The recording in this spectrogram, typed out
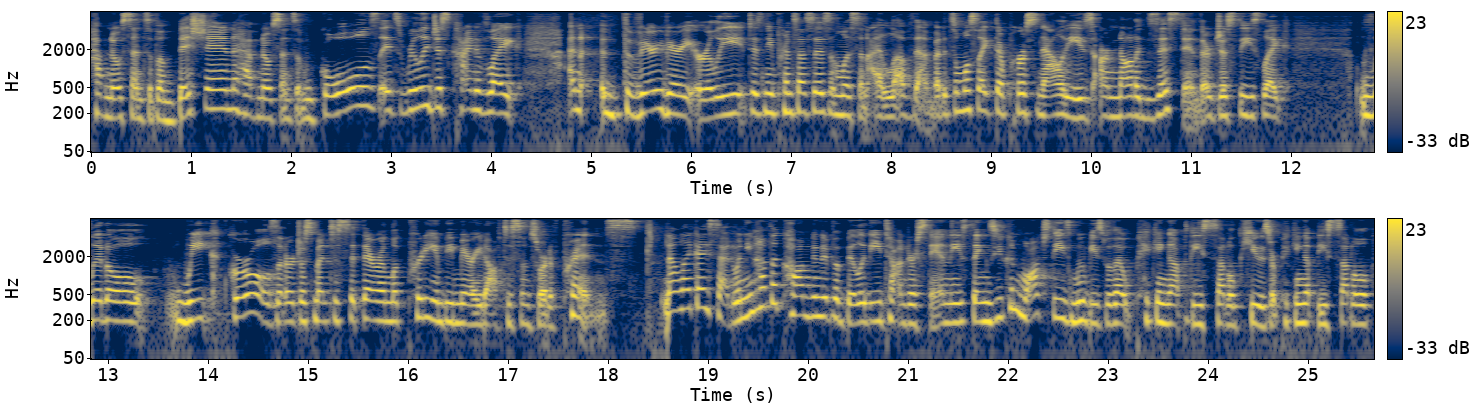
have no sense of ambition, have no sense of goals. It's really just kind of like, and the very, very early Disney princesses, and listen, I love them, but it's almost like their personal personalities are not existent. They're just these like little weak girls that are just meant to sit there and look pretty and be married off to some sort of prince. Now, like I said, when you have the cognitive ability to understand these things, you can watch these movies without picking up these subtle cues or picking up these subtle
